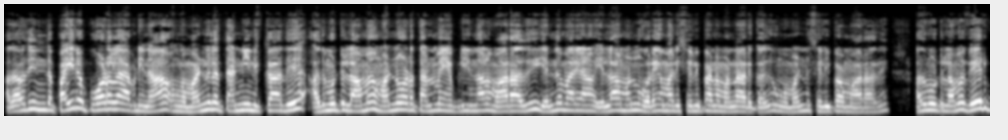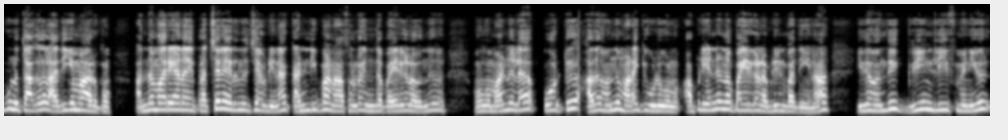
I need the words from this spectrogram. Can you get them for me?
அதாவது இந்த பயிரை போடலை அப்படின்னா உங்கள் மண்ணில் தண்ணி நிற்காது அது மட்டும் இல்லாமல் மண்ணோட தன்மை எப்படி இருந்தாலும் மாறாது. எந்த மாதிரியான எல்லா மண்ணும் ஒரே மாதிரி செழிப்பான மண்ணாக இருக்காது. உங்கள் மண்ணு செழிப்பாக மாறாது. அது மட்டும் இல்லாமல் வேர்ப்புழு தாக்குதல் அதிகமாக இருக்கும். அந்த மாதிரியான பிரச்சனை இருந்துச்சு அப்படின்னா கண்டிப்பாக நான் சொல்கிறேன் இந்த பயிர்களை வந்து உங்கள் மண்ணில் போட்டு அதை வந்து மடக்கி விழுகணும் அப்படி என்னென்ன பயிர்கள் அப்படின்னு பார்த்தீங்கன்னா இதை வந்து க்ரீன் லீஃப் மெனியூர்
